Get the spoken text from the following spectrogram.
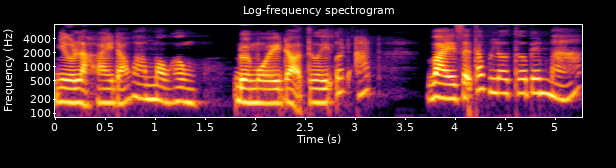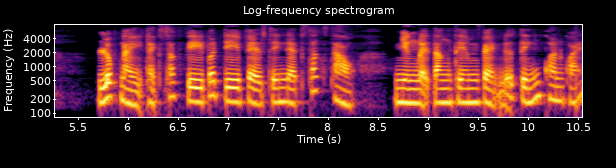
như là hoài đóa hoa màu hồng, đôi môi đỏ tươi ướt át, vài sợi tóc lơ thơ bên má. Lúc này Thạch Sắc Phi bớt đi vẻ xinh đẹp sắc sảo, nhưng lại tăng thêm vẻ nữ tính khoan khoái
